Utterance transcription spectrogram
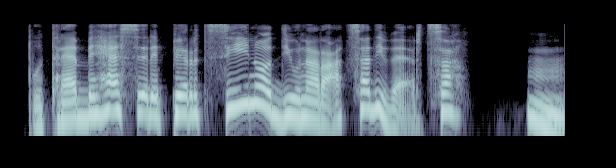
potrebbe essere persino di una razza diversa. Mm,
